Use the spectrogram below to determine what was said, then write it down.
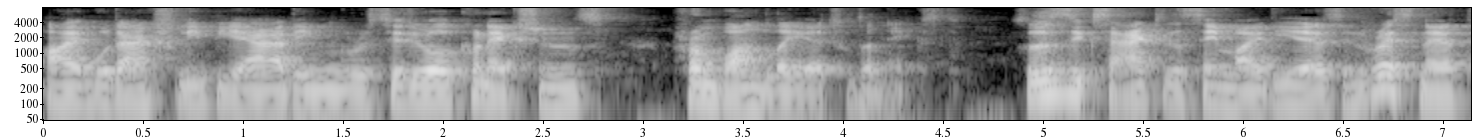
I would actually be adding residual connections from one layer to the next. So this is exactly the same idea as in ResNet,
